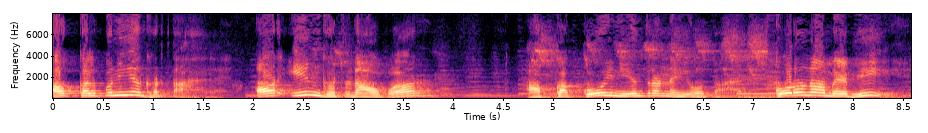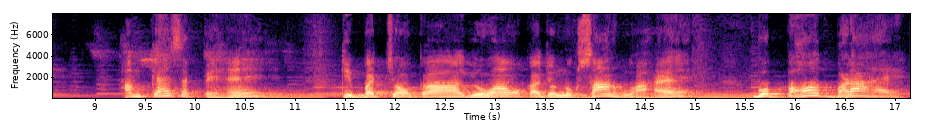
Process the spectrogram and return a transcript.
अकल्पनीय घटता है और इन घटनाओं पर आपका कोई नियंत्रण नहीं होता है। कोरोना में भी हम कह सकते हैं कि बच्चों का, युवाओं का जो नुकसान हुआ है, वो बहुत बड़ा है।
